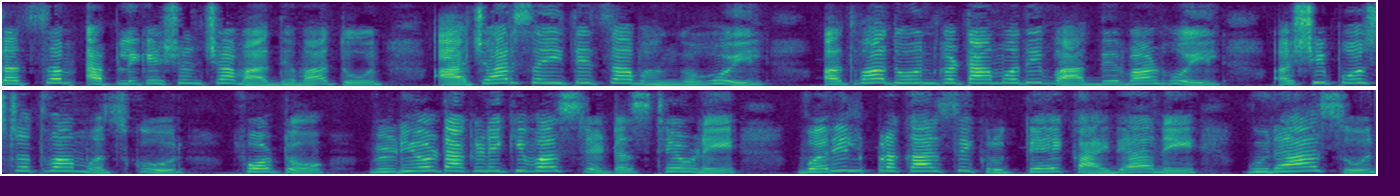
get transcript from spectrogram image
तत्सम ऍप्लिकेशनच्या माध्यमातून आचारसंहितेचा भंग होईल अथवा दोन गटांमध्ये वाद निर्माण होईल अशी पोस्ट अथवा मजकूर फोटो व्हिडिओ टाकणे किंवा स्टेटस ठेवणे वरील प्रकारचे कृत्य हे कायद्याने गुन्हा असून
